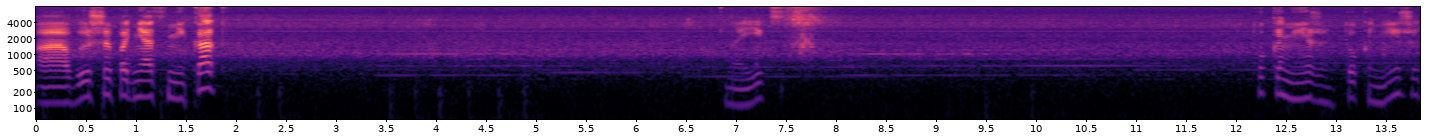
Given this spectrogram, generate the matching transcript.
А выше подняться никак? На X. Только ниже, только ниже,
